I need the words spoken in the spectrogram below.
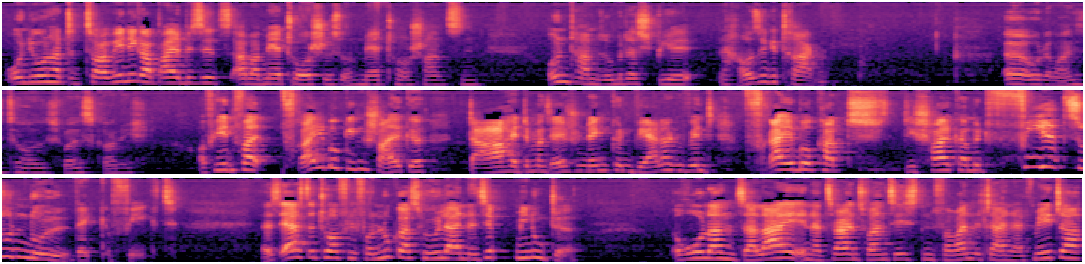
Union hatte zwar weniger Ballbesitz, aber mehr Torschüsse und mehr Torchancen und haben somit das Spiel nach Hause getragen. Äh, oder meinen sie zu Hause? Ich weiß gar nicht. Auf jeden Fall Freiburg gegen Schalke da hätte man sich eigentlich schon denken können, Werder gewinnt. Freiburg hat die Schalker mit 4 zu 0 weggefegt. Das erste Tor fiel von Lukas Höhler in der siebten Minute. Roland Salai in der 22. verwandelte einen Elfmeter.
